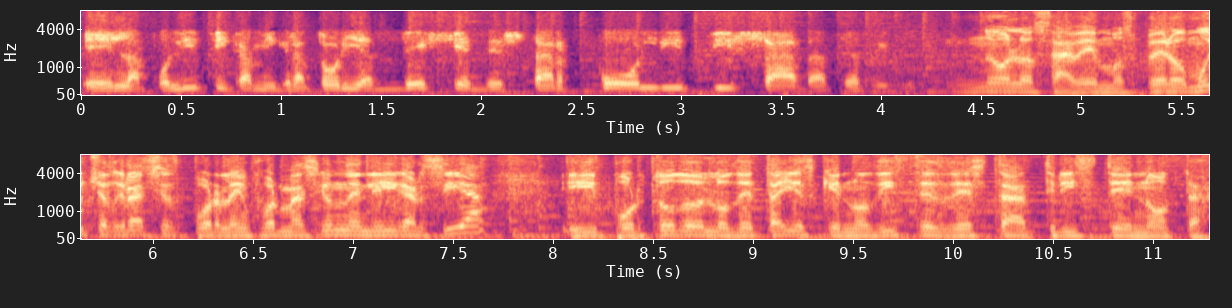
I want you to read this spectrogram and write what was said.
eh, la política migratoria deje de estar politizada, terrible? No lo sabemos, pero muchas gracias por la información, Enil García, y por todos los detalles que nos diste de esta triste nota.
